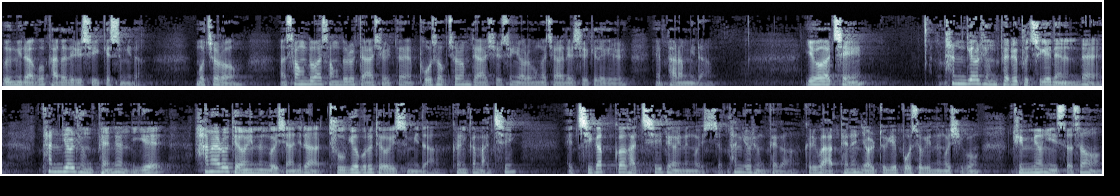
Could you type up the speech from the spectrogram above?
의미라고 받아들일 수 있겠습니다. 모쪼록 성도와 성도를 대하실 때 보석처럼 대하실 수 있는 여러분과 제가 될 수 있게 되기를 바랍니다. 이와 같이 판결 흉패를 붙이게 되는데 판결 흉패는 이게 하나로 되어 있는 것이 아니라 두 겹으로 되어 있습니다. 그러니까 마치 지갑과 같이 되어 있는 것이죠. 판결 흉패가. 그리고 앞에는 12개의 보석이 있는 것이고 뒷면이 있어서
